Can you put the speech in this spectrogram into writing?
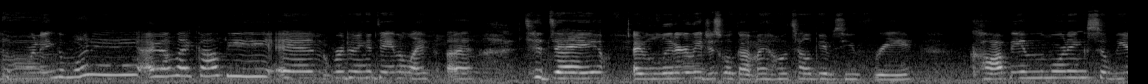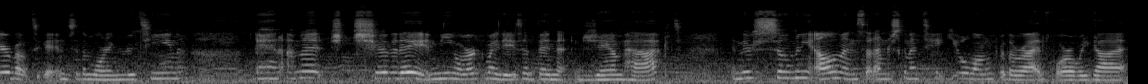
Good morning, good morning. I got my coffee and we're doing a day in the life uh, today. I literally just woke up. My hotel gives you free coffee in the morning, so we are about to get into the morning routine. And I'm gonna share the day in New York. My days have been jam-packed and there's so many elements that I'm just gonna take you along for the ride for. We got,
